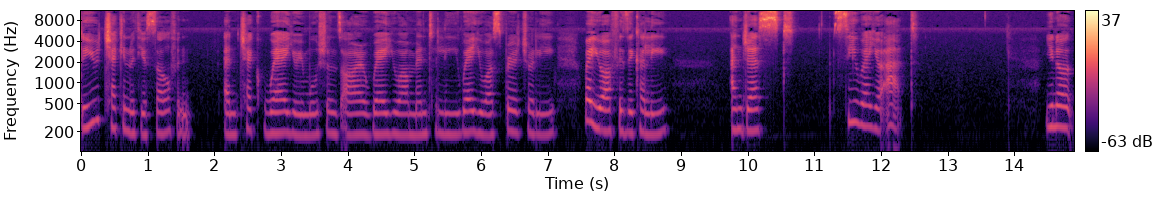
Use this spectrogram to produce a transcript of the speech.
Do you check in with yourself and and check where your emotions are, where you are mentally, where you are spiritually, where you are physically, and just see where you're at? You know,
